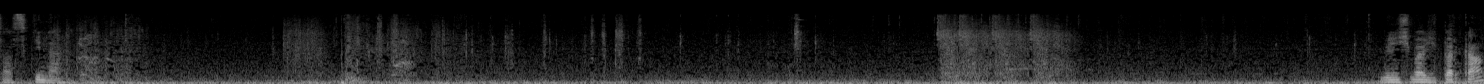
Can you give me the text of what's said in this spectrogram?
za skinę. Bawić perka?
